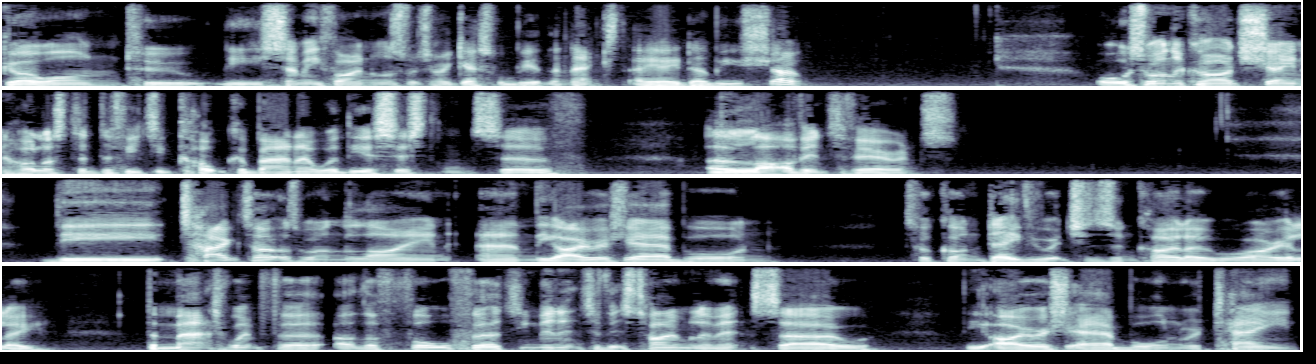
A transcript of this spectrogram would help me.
go on to the semi-finals, which I guess will be at the next AAW show. Also on the card, Shane Hollister defeated Colt Cabana with the assistance of a lot of interference. The tag titles were on the line, and the Irish Airborne took on Davey Richards and Kyle O'Reilly. The match went for uh, the full 30 minutes of its time limit, so the Irish Airborne retain.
